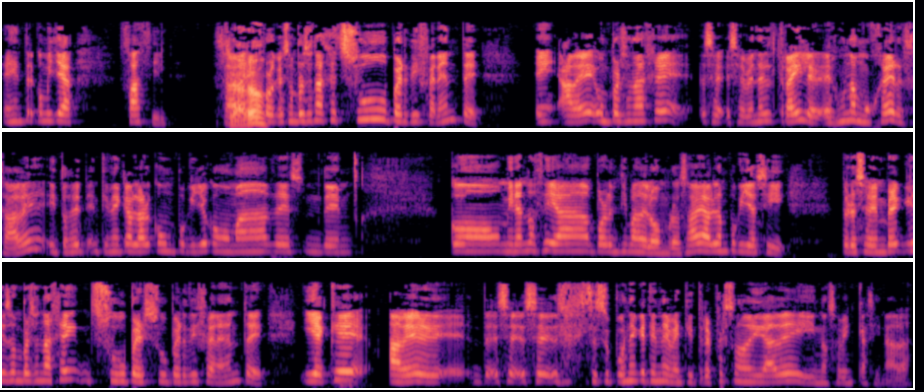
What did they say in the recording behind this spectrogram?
Es entre comillas fácil, ¿sabes? Claro. Porque son personajes súper diferentes. Eh, a ver, un personaje se, se ve en el tráiler, es una mujer, ¿sabes? Entonces tiene que hablar con un poquillo como más de, de- con, mirando hacia por encima del hombro, ¿sabes? Habla un poquillo así. Pero se ven que son personajes súper, súper diferentes. Y es que, a ver, eh, se, se- se supone que tiene 23 personalidades y no se ven casi nada.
